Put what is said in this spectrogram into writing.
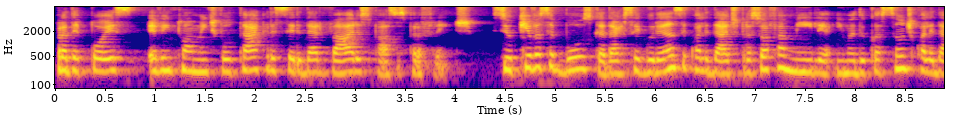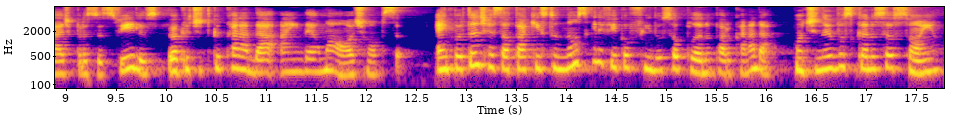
para depois, eventualmente, voltar a crescer e dar vários passos para frente. Se o que você busca é dar segurança e qualidade para sua família e uma educação de qualidade para seus filhos, eu acredito que o Canadá ainda é uma ótima opção. É importante ressaltar que isto não significa o fim do seu plano para o Canadá. Continue buscando seu sonho,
